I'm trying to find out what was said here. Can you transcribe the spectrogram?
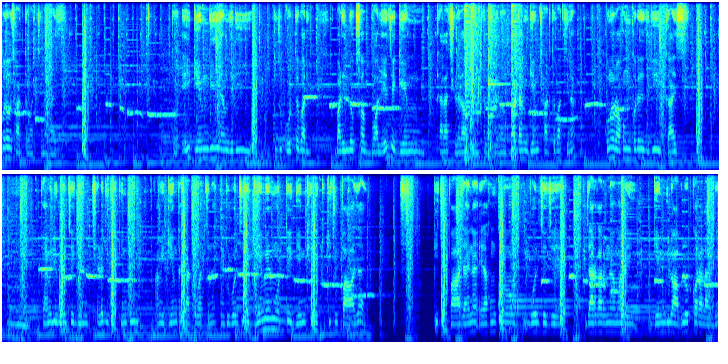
করেও ছাড়তে পারছি না গাইস তো এই গেম দিয়ে আমি যদি কিছু করতে পারি, বাড়ির লোক সব বলে যে গেম খেলা ছেড়ে দাও গেম খেলা ছেড়ে দাও। বাট আমি গেম ছাড়তে পারছি না। কোনো রকম করে যদি গাইস ফ্যামিলি বলছে গেম ছেড়ে দিতে, কিন্তু আমি গেমটা ছাড়তে পারছি না। কিন্তু বলছে যে গেমের মধ্যে গেম খেলে কি কিছু পাওয়া যায়? কিছু পাওয়া যায় না। এরকম কোনো বলছে যে যার কারণে আমার এই গেমগুলো আপলোড করা লাগবে।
